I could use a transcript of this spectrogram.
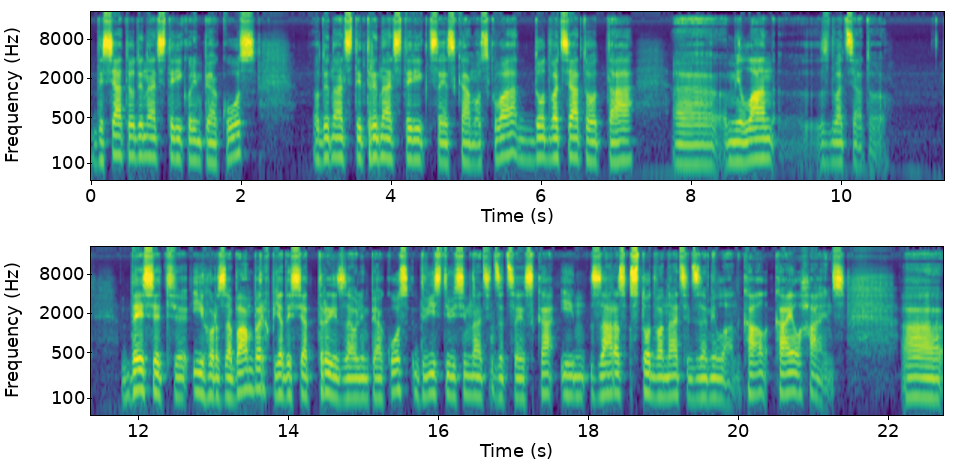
10-11 рік Олімпіакос, 11-13 рік ЦСКА Москва до 20-го та е, Мілан з 20-го. 10 ігор за Бамберг, 53 за Олімпіакос, 218 за ЦСКА і зараз 112 за Мілан. Кайл, Кайл Хайнс. Е,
